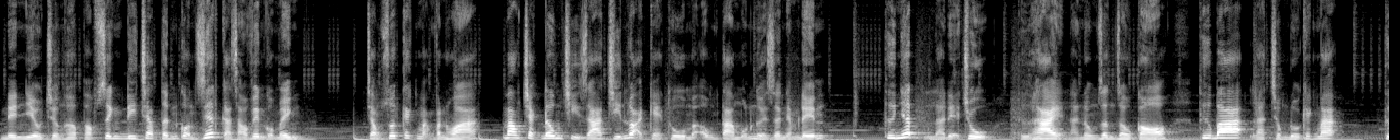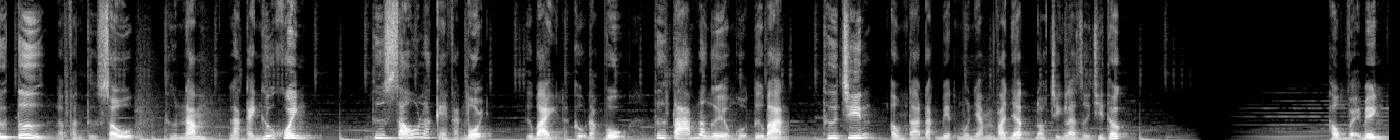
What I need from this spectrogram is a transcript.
nên nhiều trường hợp học sinh đi tra tấn còn giết cả giáo viên của mình. Trong suốt cách mạng văn hóa, Mao Trạch Đông chỉ ra 9 loại kẻ thù mà ông ta muốn người dân nhắm đến. Thứ nhất là địa chủ, thứ hai là nông dân giàu có, thứ ba là chống đối cách mạng, thứ tư là phần tử xấu, thứ năm là cánh hữu khuynh, thứ sáu là kẻ phản bội, thứ bảy là cựu đặc vụ, thứ tám là người ủng hộ tư bản, thứ 9 ông ta đặc biệt muốn nhắm vào nhất đó chính là giới trí thức. Hồng vệ binh,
